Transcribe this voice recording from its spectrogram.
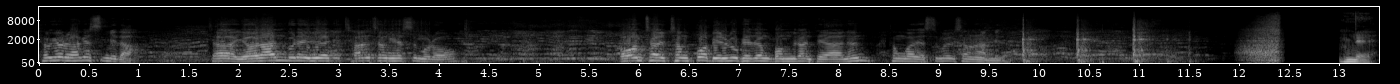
표결을 하겠습니다. 자, 11분의 위원이 찬성했으므로 검찰청법 일부 개정 법률안 대안은 통과됐음을 선언합니다. 네.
